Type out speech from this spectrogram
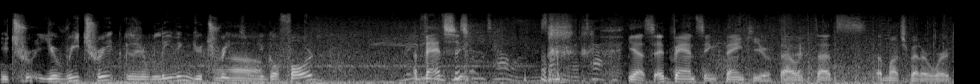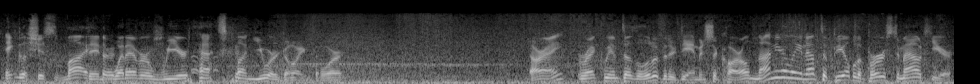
You tr you retreat because you're leaving. You treat Oh. when you go forward. Advancing? middle tower is under attack. Yes, advancing. Thank you. That was, that's a much better word. English is my than whatever weird ass pun you were going for. All right, Requiem does a little bit of damage to Carl, not nearly enough to be able to burst him out here.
